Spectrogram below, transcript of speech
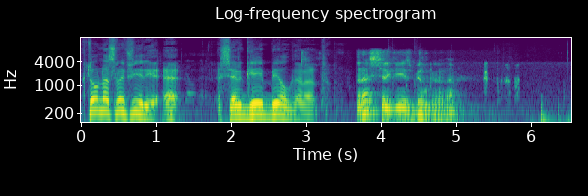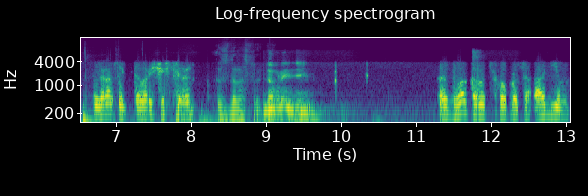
Кто у нас в эфире? Э, Сергей Белгород. Здравствуйте, Сергей из Белгорода. Здравствуйте, товарищи офицеры. Здравствуйте. Добрый день. Э, два коротких вопроса. Один.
